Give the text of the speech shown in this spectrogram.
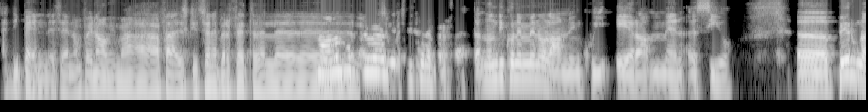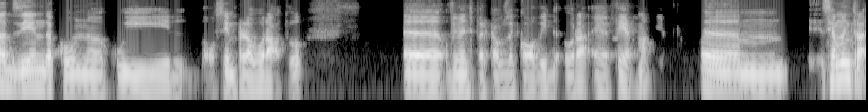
Eh, dipende, se non fai nomi, ma fa la descrizione perfetta del... No, non faccio la descrizione perfetta. Non dico nemmeno l'anno in cui era man, eh, CEO. Uh, per un'azienda con cui ho sempre lavorato, uh, ovviamente per cause Covid, ora è ferma, um, siamo entra-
